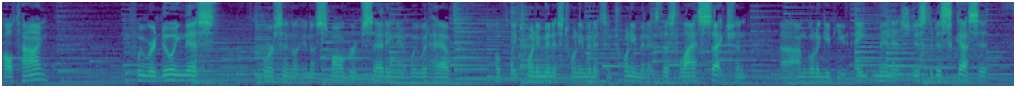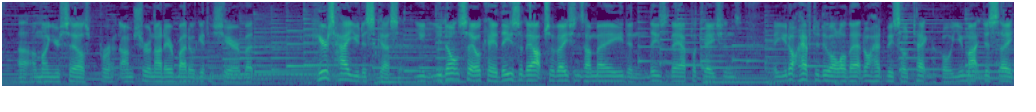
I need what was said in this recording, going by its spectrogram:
call time. If we were doing this, of course, in a, in a small group setting, and we would have hopefully 20 minutes, 20 minutes, and 20 minutes. This last section, uh, I'm going to give you eight minutes just to discuss it uh, among yourselves. I'm sure not everybody will get to share, but here's how you discuss it. You, you don't say, okay, these are the observations I made and these are the applications. You don't have to do all of that. Don't have to be so technical. You might just say,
